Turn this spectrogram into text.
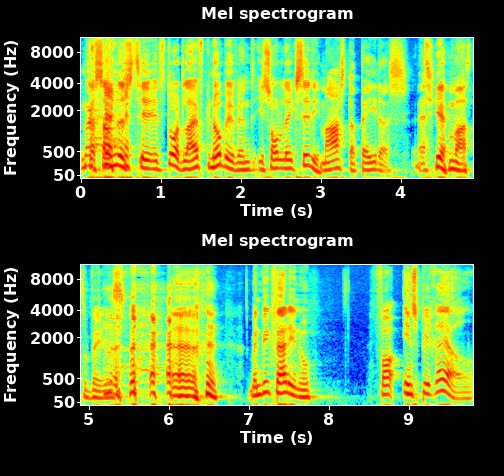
der samles til et stort live gnubbe-event i Salt Lake City. Masturbators. Ja. De er masturbators. uh, men vi er ikke færdige endnu. For inspireret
